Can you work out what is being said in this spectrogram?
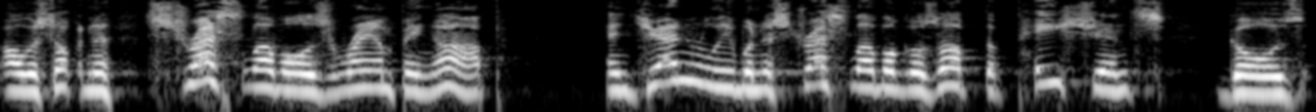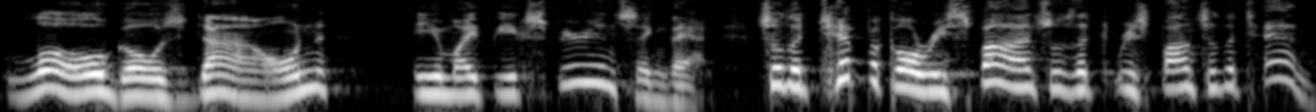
all this stuff. And the stress level is ramping up. And generally when the stress level goes up, the patience goes low, goes down, and you might be experiencing that. So the typical response was the response of the ten.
